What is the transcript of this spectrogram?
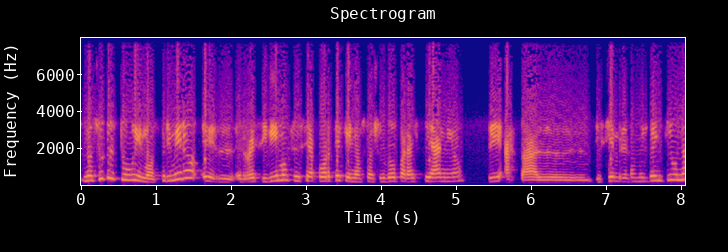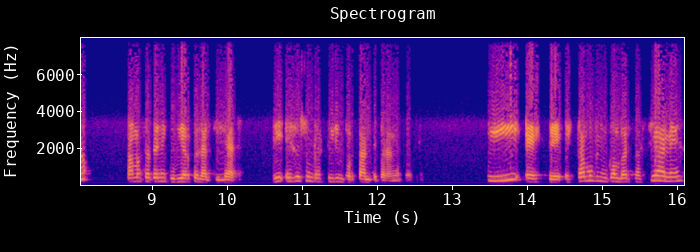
Nosotros tuvimos, primero el, recibimos ese aporte que nos ayudó para este año, ¿sí? hasta el diciembre de 2021, vamos a tener cubierto el alquiler. ¿sí? Eso es un respiro importante para nosotros y este, estamos en conversaciones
